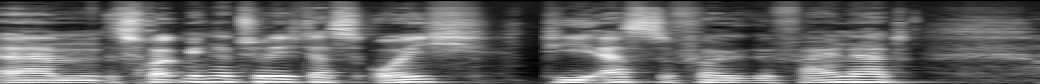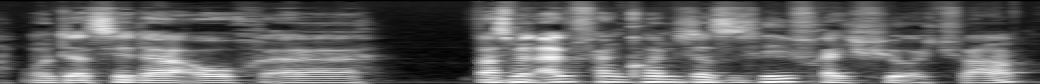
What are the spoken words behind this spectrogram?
Ähm, es freut mich natürlich, dass euch die erste Folge gefallen hat und dass ihr da auch äh, was mit anfangen konntet, dass es hilfreich für euch war.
